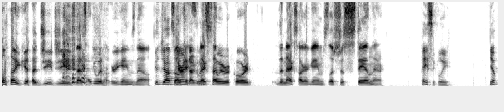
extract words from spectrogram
oh my god, GG. That's how you win Hunger Games now. Good job, So, Karen okay, so Douglas. next time we record the next Hunger Games, let's just stand there. Basically. Yep.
